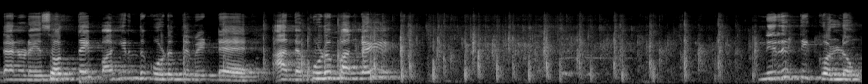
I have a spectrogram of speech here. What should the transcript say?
தன்னுடைய சொத்தை பகிர்ந்து கொடுத்து விட்டு அந்த குடும்பங்கள் நிறுத்தி கொள்ளும்.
